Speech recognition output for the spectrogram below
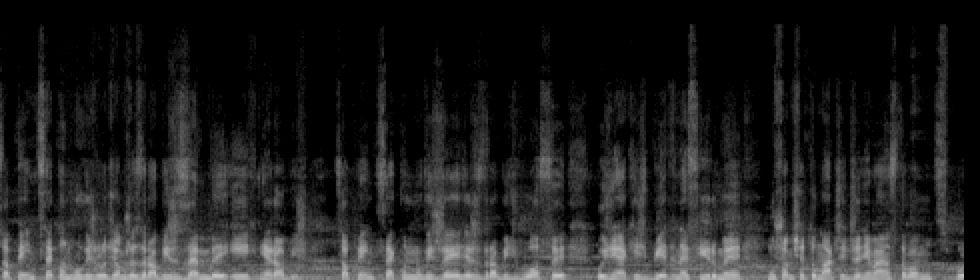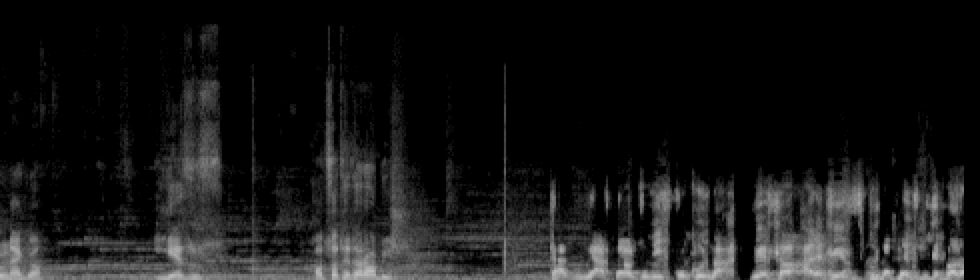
Co 5 sekund mówisz ludziom, że zrobisz zęby i ich nie robisz. Co 5 sekund mówisz, że jedziesz zrobić włosy, później jakieś biedne firmy muszą się tłumaczyć, że nie mają z tobą nic wspólnego. Jezus, po co ty to robisz? Tak, jasne, oczywiście, kurwa. Wiesz co, ale ty jesteś kurwa pewny, Bolo.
